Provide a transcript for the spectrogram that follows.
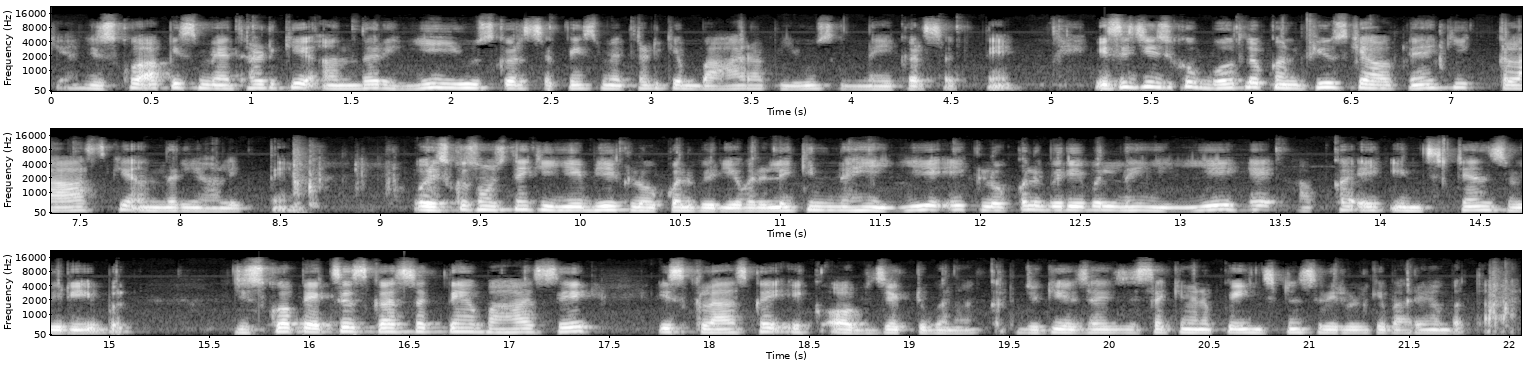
गया जिसको आप इस मेथड के अंदर ही यूज़ कर सकते हैं इस मेथड के बाहर आप यूज़ नहीं कर सकते हैं। इसी चीज़ को बहुत लोग कंफ्यूज क्या होते हैं कि क्लास के अंदर यहाँ लिखते हैं और इसको सोचते हैं कि ये भी एक लोकल वेरिएबल है लेकिन नहीं ये एक लोकल वेरिएबल नहीं है ये है आपका एक इंस्टेंस वेरिएबल जिसको आप एक्सेस कर सकते हैं बाहर से इस क्लास का एक ऑब्जेक्ट बनाकर, जो कि ऐसा जैसा कि मैंने आपको इंस्टेंस वेरिएबल के बारे में बताया।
